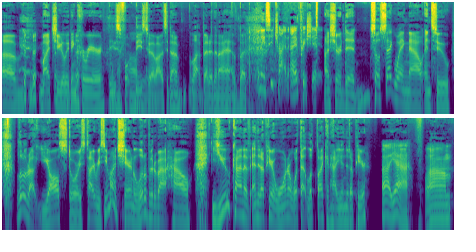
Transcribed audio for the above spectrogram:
um, my cheerleading career. These four, these two have obviously done a lot better than I have, but At least he tried. I appreciate it. I sure did. So segueing now into a little bit about y'all's stories. Tyrese, do you mind sharing a little bit about how you kind of ended up here at Warner, what that looked like and how you ended up here? Uh, yeah. Um,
